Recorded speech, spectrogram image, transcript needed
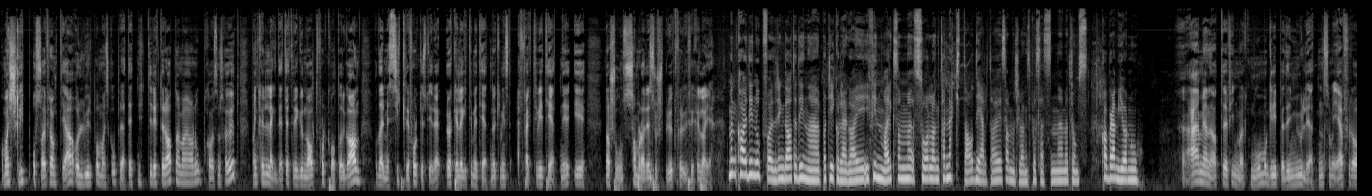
Og man slipper også i framtida å lure på om man skal opprette et nytt direktorat når man har noen oppgaver som skal ut. Man kan legge det til et regionalt folkevalgt organ, og dermed sikre folkestyret, øke legitimiteten og ikke minst effektiviteten effektiviteten i, i nasjonens samla ressursbruk for å utvikle landet. Men Hva er din oppfordring da til dine partikollegaer i, Finnmark, som så langt har nekta å delta i sammenslåingsprosessen med Troms? Hva bør de gjøre nå? Jeg mener at Finnmark nå må gripe den muligheten som er for å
